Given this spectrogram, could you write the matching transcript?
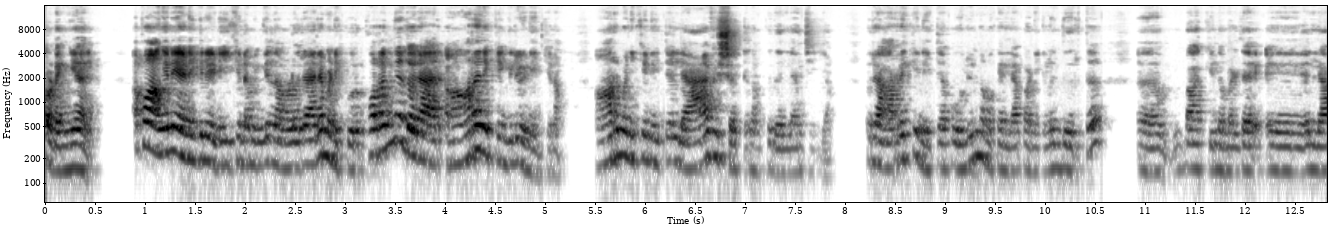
തുടങ്ങിയാൽ. അപ്പോൾ അങ്ങനെയാണെങ്കിൽ എണീക്കണമെങ്കിൽ നമ്മൾ ഒരു അരമണിക്കൂർ കുറഞ്ഞത് ഒരു ആറരയ്ക്കെങ്കിലും എണീക്കണം. ആറ് മണിക്ക് എണീറ്റാൽ ലാവിഷായിട്ട് നമുക്ക് ഇതെല്ലാം ചെയ്യാം. ഒരു ആറരയ്ക്ക് എണീറ്റാൽ പോലും നമുക്ക് എല്ലാ പണികളും തീർത്ത് ബാക്കി നമ്മളുടെ എല്ലാ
